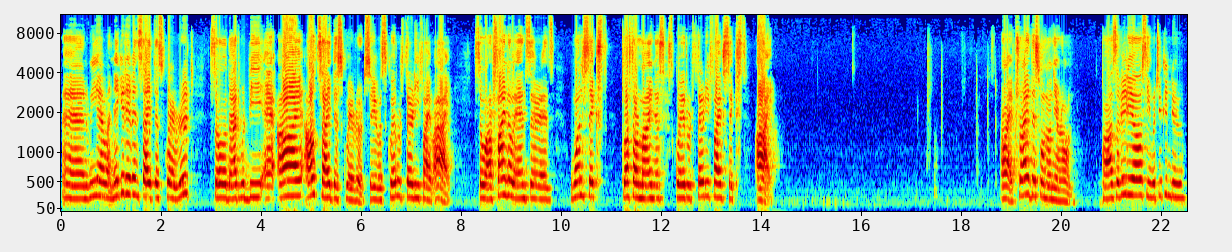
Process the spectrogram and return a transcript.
And we have a negative inside the square root. So that would be i outside the square root. So have a square root 35i. So our final answer is 1 sixth plus or minus square root 35 sixth i. All right, try this one on your own. Pause the video, see what you can do.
